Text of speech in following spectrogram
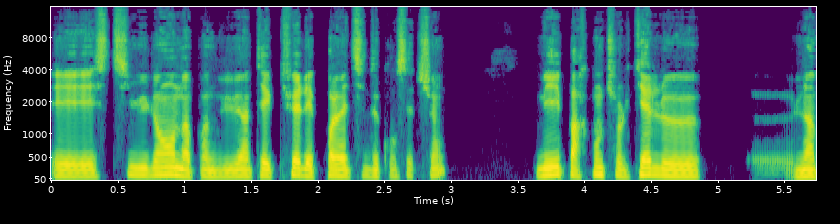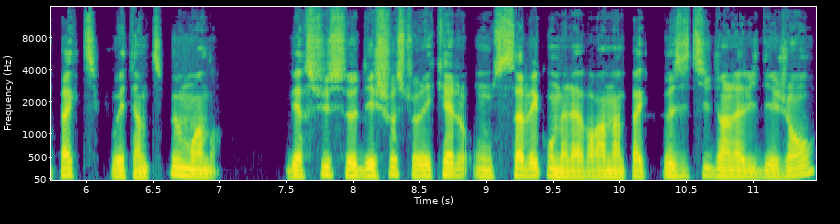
et stimulant d'un point de vue intellectuel et problématique de conception, mais par contre sur lequel l'impact pouvait être un petit peu moindre versus euh, des choses sur lesquelles on savait qu'on allait avoir un impact positif dans la vie des gens,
